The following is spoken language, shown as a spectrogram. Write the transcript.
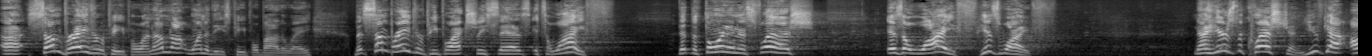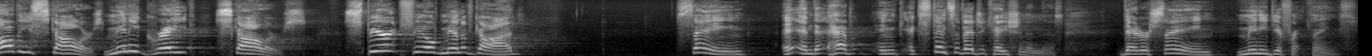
Uh, some braver people, and I'm not one of these people, by the way, but some braver people actually says it's a wife. That the thorn in his flesh is a wife, his wife. Now, here's the question you've got all these scholars, many great scholars, spirit filled men of God, saying, and that have extensive education in this, that are saying many different things.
